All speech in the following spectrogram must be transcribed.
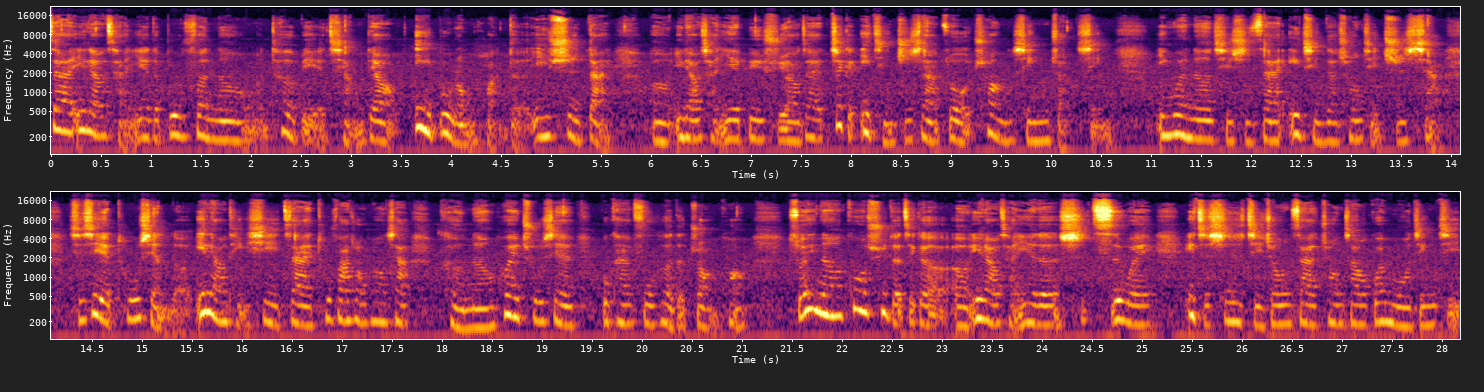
在医疗产业的部分呢，我们特别强调义不容缓的医世代，嗯，医疗产业必须要在这个疫情之下做创新转型，因为呢，其实，在疫情的冲击之下，其实也凸显了医疗体系在突发状况下可能会出现不堪负荷的状况。所以呢，过去的这个呃医疗产业的思思维一直是集中在创造规模经济。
